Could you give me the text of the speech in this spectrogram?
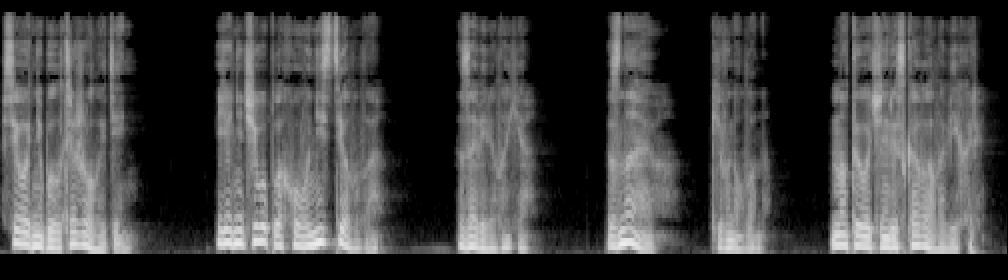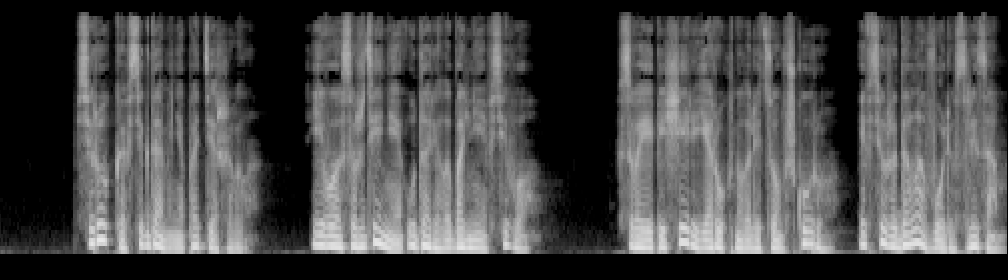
«Сегодня был тяжелый день». «Я ничего плохого не сделала», — заверила я. «Знаю», — кивнул он. «Но ты очень рисковала, Вихрь». Сирокко всегда меня поддерживал. Его осуждение ударило больнее всего. В своей пещере я рухнула лицом в шкуру и все же дала волю слезам.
